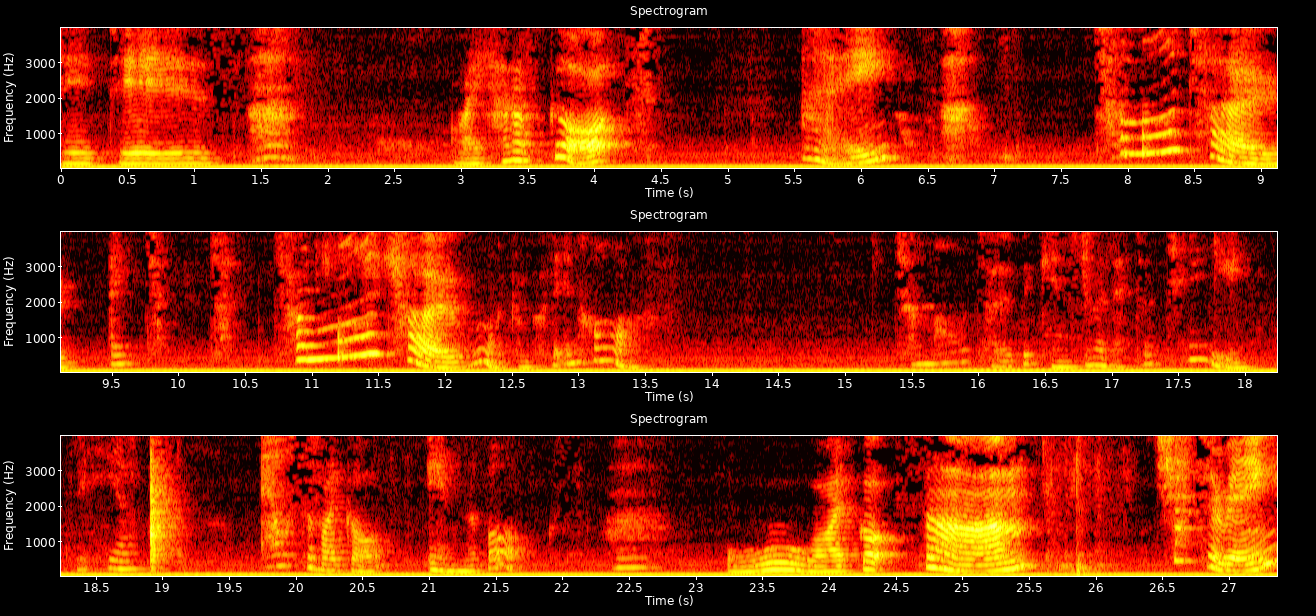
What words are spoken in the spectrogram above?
it is. I have got a tomato. A tomato. Oh, I can put it in half. Tomato begins with the letter T. Put it here else have I got in the box? Oh, I've got some chattering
